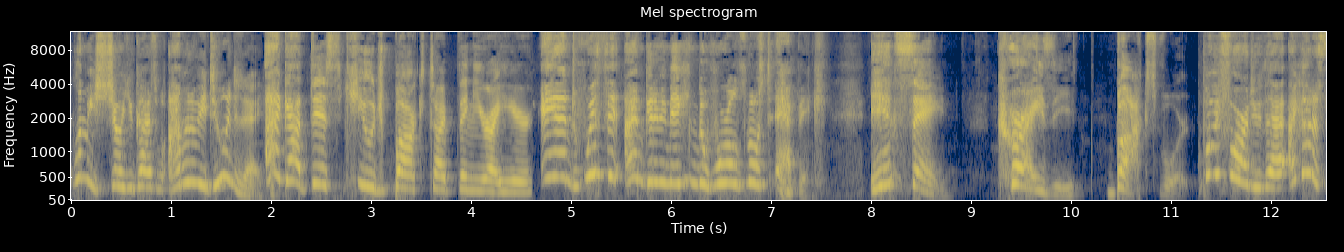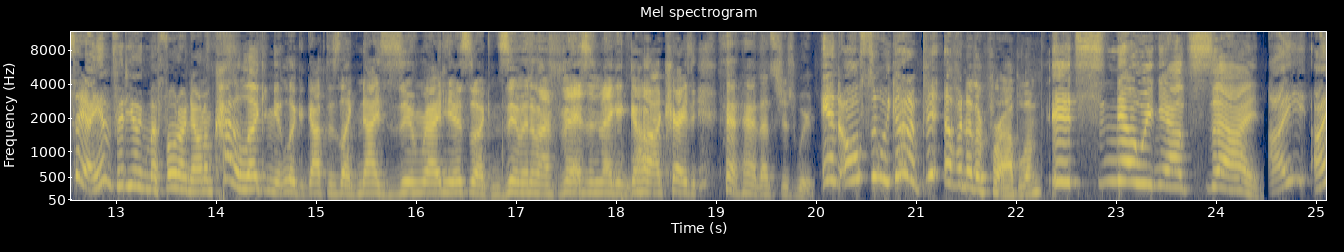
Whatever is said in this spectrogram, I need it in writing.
let me show you guys what I'm gonna be doing today. I got this huge box type thingy right here. And with it, I'm gonna be making the world's most epic, insane, crazy box fort. But before I do that, I gotta say, I am videoing my phone right now, and I'm kind of liking it. Look, I got this, like, nice zoom right here, so I can zoom into my face and make it go all crazy. That's just weird. And also, we got a bit of another problem. It's snowing outside! I, I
